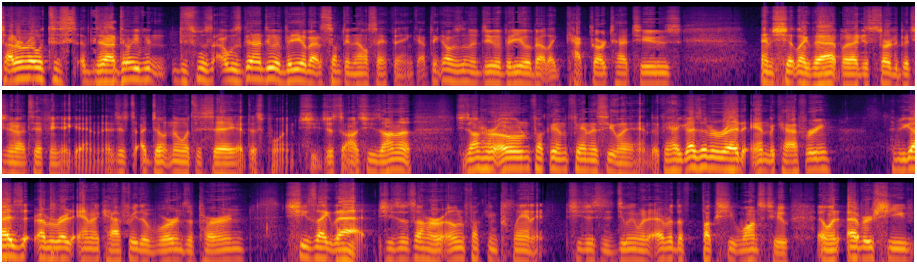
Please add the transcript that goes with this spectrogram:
So I don't know what to. I don't even. This was. I was gonna do a video about something else. I think. I think I was gonna do a video about like cactuar tattoos and shit like that. But I just started bitching about Tiffany again. I just. I don't know what to say at this point. She just. Uh, she's on a. She's on her own fucking fantasy land. Okay. Have you guys ever read Anne McCaffrey? Have you guys ever read Anne McCaffrey, The Words of Pern? She's like that. She's just on her own fucking planet. She just is doing whatever the fuck she wants to, and whenever she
